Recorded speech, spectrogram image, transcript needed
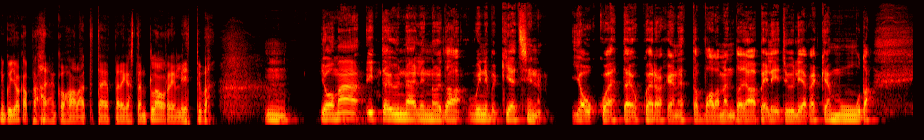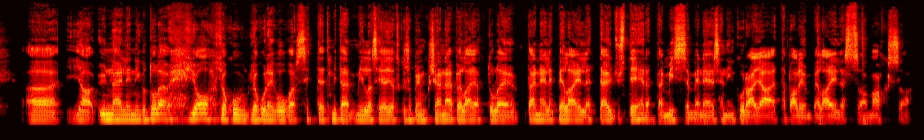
niin kuin joka pelaajan kohdalla, että tämä ei ole pelkästään nyt Lauriin liittyvä. Mm. Joo, mä itse ynnäilin noita Winnipeg Jetsin joukkuetta, joukkueen rakennetta, valmentajaa, pelityyliä ja kaikkea muuta ja ynnäilin niin tulee jo joku, joku kuukausi sitten, että mitä, millaisia sopimuksia nämä pelaajat tulee, tai näille pelaajille täytyisi tehdä, tai missä menee se niin raja, että paljon pelaajille saa maksaa.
